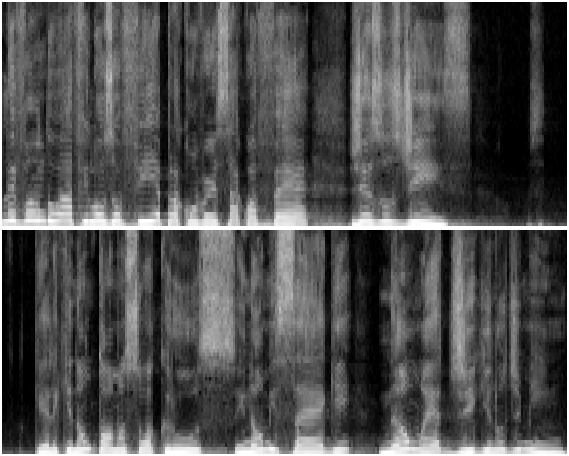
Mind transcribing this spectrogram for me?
levando a filosofia para conversar com a fé, Jesus diz: aquele que não toma sua cruz e não me segue, não é digno de mim.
